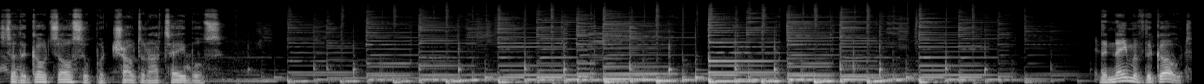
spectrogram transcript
so the goats also put trout on our tables. The name of the goat,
